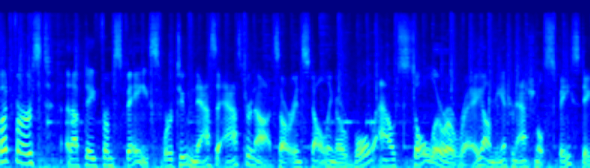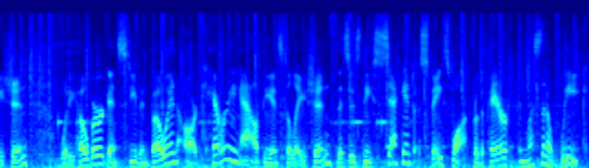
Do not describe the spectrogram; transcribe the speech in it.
But first, an update from space, where two NASA astronauts are installing a roll-out solar array on the International Space Station. Woody Hoburg and Stephen Bowen are carrying out the installation. This is the second spacewalk for the pair in less than a week.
